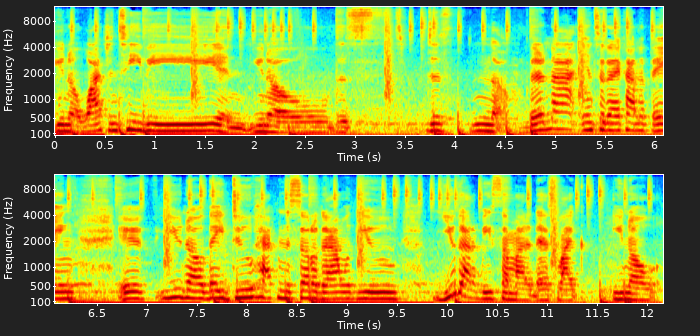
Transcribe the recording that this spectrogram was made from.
you know watching TV and you know this just no. They're not into that kind of thing. If you know they do happen to settle down with you you got to be somebody that's like you know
